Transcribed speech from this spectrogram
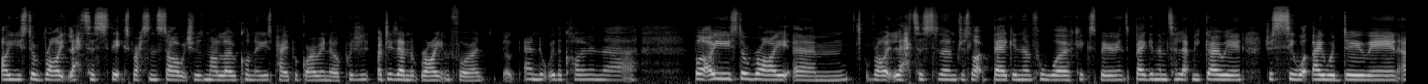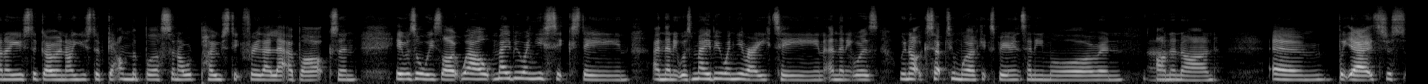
I used to write letters to the Express and Star, which was my local newspaper growing up, which I did end up writing for, and end up with a column in there. But I used to write um write letters to them, just like begging them for work experience, begging them to let me go in, just see what they were doing. And I used to go and I used to get on the bus and I would post it through their letterbox. And it was always like, well, maybe when you're 16, and then it was maybe when you're 18, and then it was we're not accepting work experience anymore, and on and on. Um, but yeah, it's just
